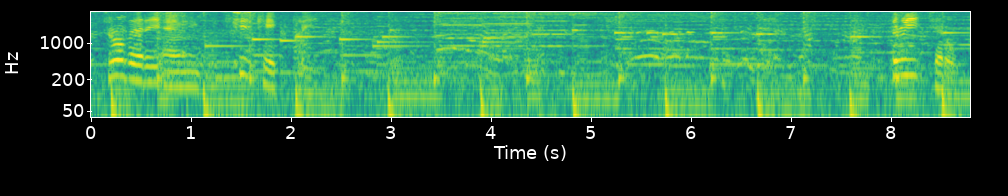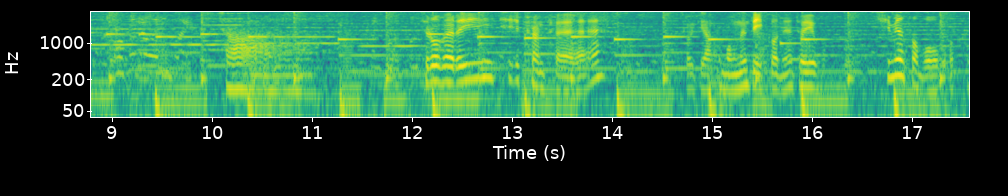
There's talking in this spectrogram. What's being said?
스트로베리 앤 치즈케이크 플레이 스. 쓰리 제로. 자, 스트로베리 치즈 크럼페 저기 가서 먹는 데 있거든요. 저희 쉬면서 먹어보도록 하겠습니다.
